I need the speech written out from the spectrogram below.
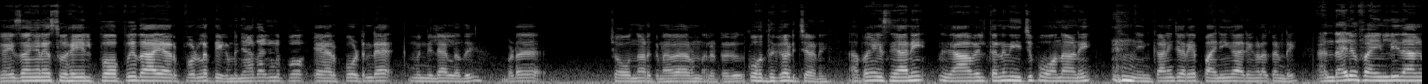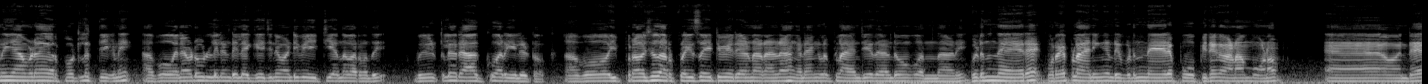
ഗൈസ് അങ്ങനെ സുഹൈൽ പോപ്പ് ഇതാ എയർപോർട്ടിൽ എത്തിയിട്ടുണ്ട്. ഞാൻ അതങ്ങനെ ഇപ്പോൾ എയർപോർട്ടിന്റെ മുന്നിലുള്ളത് ഇവിടെ ചോന്ന് നടക്കണ വേറെ ഒരു കൊതുക് അടിച്ചാണ്. അപ്പൊ ഗൈസ് ഞാൻ രാവിലെ തന്നെ നീച്ച് പോകുന്നതാണ് എനിക്കാണെങ്കിൽ ചെറിയ പനിയും കാര്യങ്ങളൊക്കെ ഉണ്ട്. എന്തായാലും ഫൈനലി ഇതാകണേ ഞാൻ ഇവിടെ എയർപോർട്ടിൽ എത്തിക്കണേ അപ്പൊ ഓൻ അവിടെ ഉള്ളിലുണ്ട്. ലഗേജിന് വേണ്ടി വെയിറ്റ് ചെയ്യാന്ന് പറഞ്ഞത്. വീട്ടിലൊരാൾക്കും അറിയില്ല കേട്ടോ. അപ്പോ ഇപ്രാവശ്യം സർപ്രൈസ് ആയിട്ട് വരികയാണ് പറയാണ്ട് അങ്ങനെ ഞങ്ങൾ പ്ലാൻ ചെയ്താണ്ട് വന്നതാണ് ഇവിടുന്ന് നേരെ കുറെ പ്ലാനിങ് ഉണ്ട്. ഇവിടുന്ന് നേരെ പോപ്പിനെ കാണാൻ പോണം. അവന്റെ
